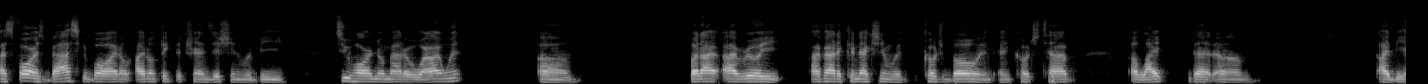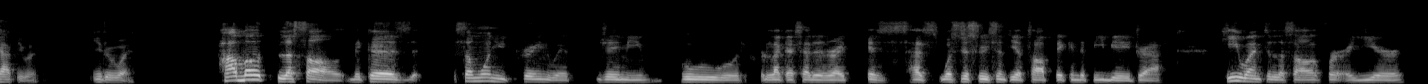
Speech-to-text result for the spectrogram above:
as far as basketball, I don't I don't think the transition would be too hard no matter where I went. Um, but I, I really I've had a connection with Coach Bo and, and Coach Tab alike that um, I'd be happy with either way. How about LaSalle? Because someone you trained with, Jamie, who, like I said, is right, is has was just recently a top pick in the PBA draft. He went to LaSalle for a year,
